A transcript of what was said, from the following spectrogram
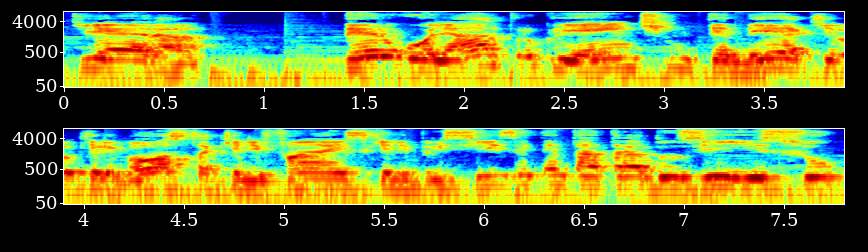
que era ter um olhar para o cliente, entender aquilo que ele gosta, que ele faz, que ele precisa e tentar traduzir isso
